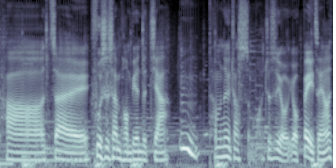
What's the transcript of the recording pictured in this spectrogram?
他在富士山旁边的家。嗯，他们那个叫什么？就是有有被子，像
